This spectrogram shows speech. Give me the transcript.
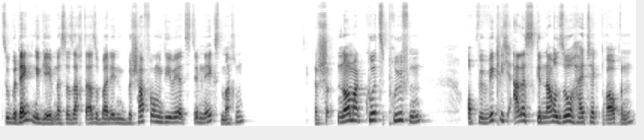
zu bedenken gegeben, dass er sagte, also bei den Beschaffungen, die wir jetzt demnächst machen, nochmal kurz prüfen, ob wir wirklich alles genau so Hightech brauchen,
